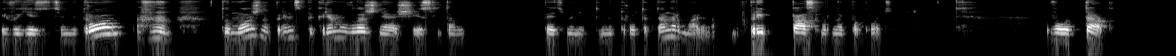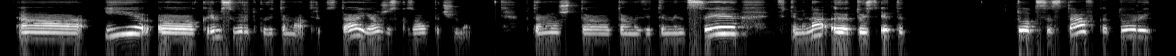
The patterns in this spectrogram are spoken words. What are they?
и вы ездите в метро, то можно, в принципе, крем увлажняющий, если там 5 минут до метро, тогда нормально, при пасмурной погоде. Вот, так. А, и а, крем-сыворотку Витаматрикс, да, я уже сказала почему. Потому что там и витамин С, витамина, э, то есть это тот состав, который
